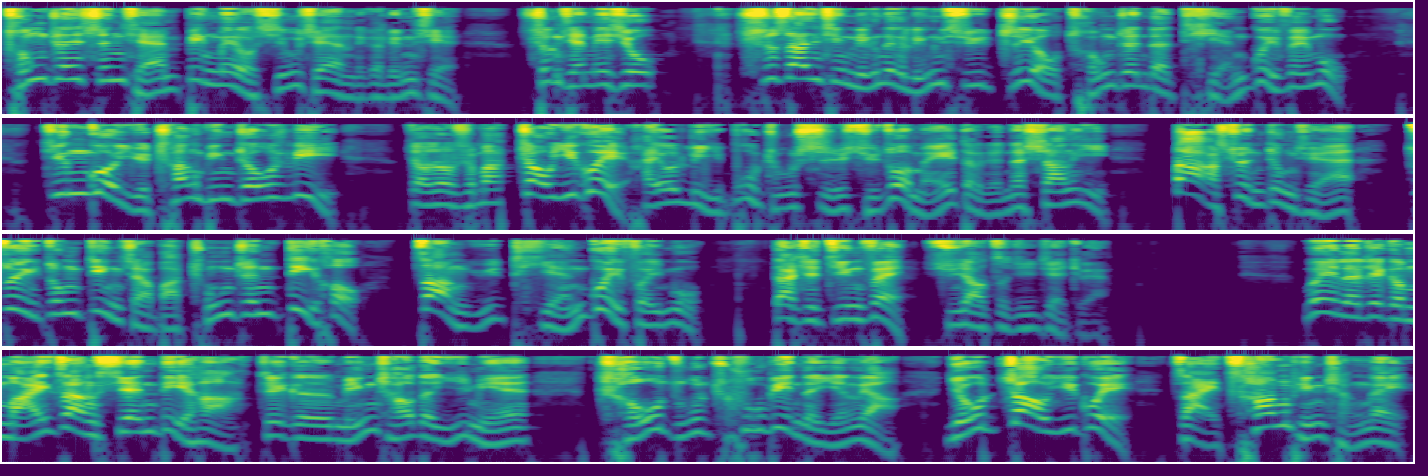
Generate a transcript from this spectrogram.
崇祯生前并没有修选那个陵寝，生前没修十三姓陵那个陵区，只有崇祯的田贵妃墓。经过与昌平州吏叫做什么赵一贵，还有礼部主事许作梅等人的商议，大顺政权最终定下把崇祯帝后葬于田贵妃墓。但是经费需要自己解决。为了这个埋葬先帝，哈，这个明朝的移民筹足出殡的银两，由赵一贵在昌平城内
